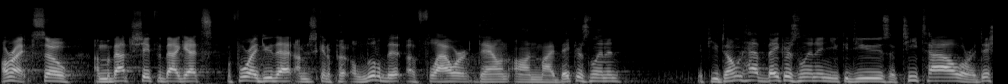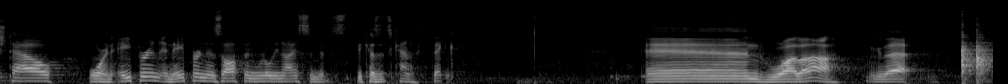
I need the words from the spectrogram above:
All right, so I'm about to shape the baguettes. Before I do that, I'm just going to put a little bit of flour down on my baker's linen. If you don't have baker's linen, you could use a tea towel or a dish towel or an apron. An apron is often really nice and it's because it's kind of thick. And voila, look at that.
